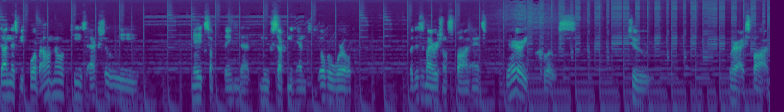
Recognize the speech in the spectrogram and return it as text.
done this before, but I don't know if he's actually made something that moves stuff from the end to the overworld. But this is my original spawn, and it's very close to where I spawn.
